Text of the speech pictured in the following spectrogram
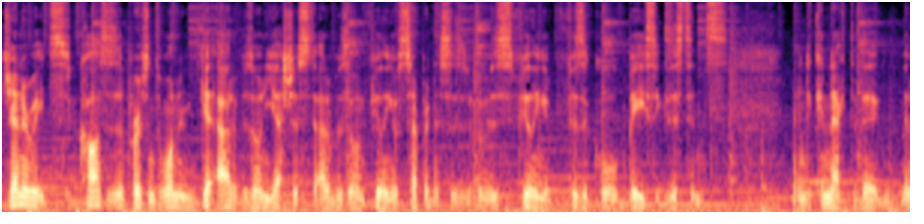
generates, causes a person to want to get out of his own yeshus, out of his own feeling of separateness, of his feeling of physical base existence, and to connect to the, the,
